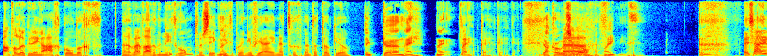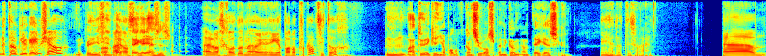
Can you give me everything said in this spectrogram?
Aantal leuke dingen aangekondigd. wij waren er niet, Ron. Tenminste, ik nee. niet. Ik weet niet of jij net terug bent uit Tokyo. Ik, nee. Nee, nee oké, oké, oké. Jacco is er wel, maar ik niet. Is hij in de Tokyo Game Show? Ik weet niet of hij de TGS is. Hij was gewoon in Japan op vakantie, toch? Mm -hmm, maar toen ik in Japan op vakantie was, ben ik ook naar de TGS gegaan. Ja, dat is waar. Um,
